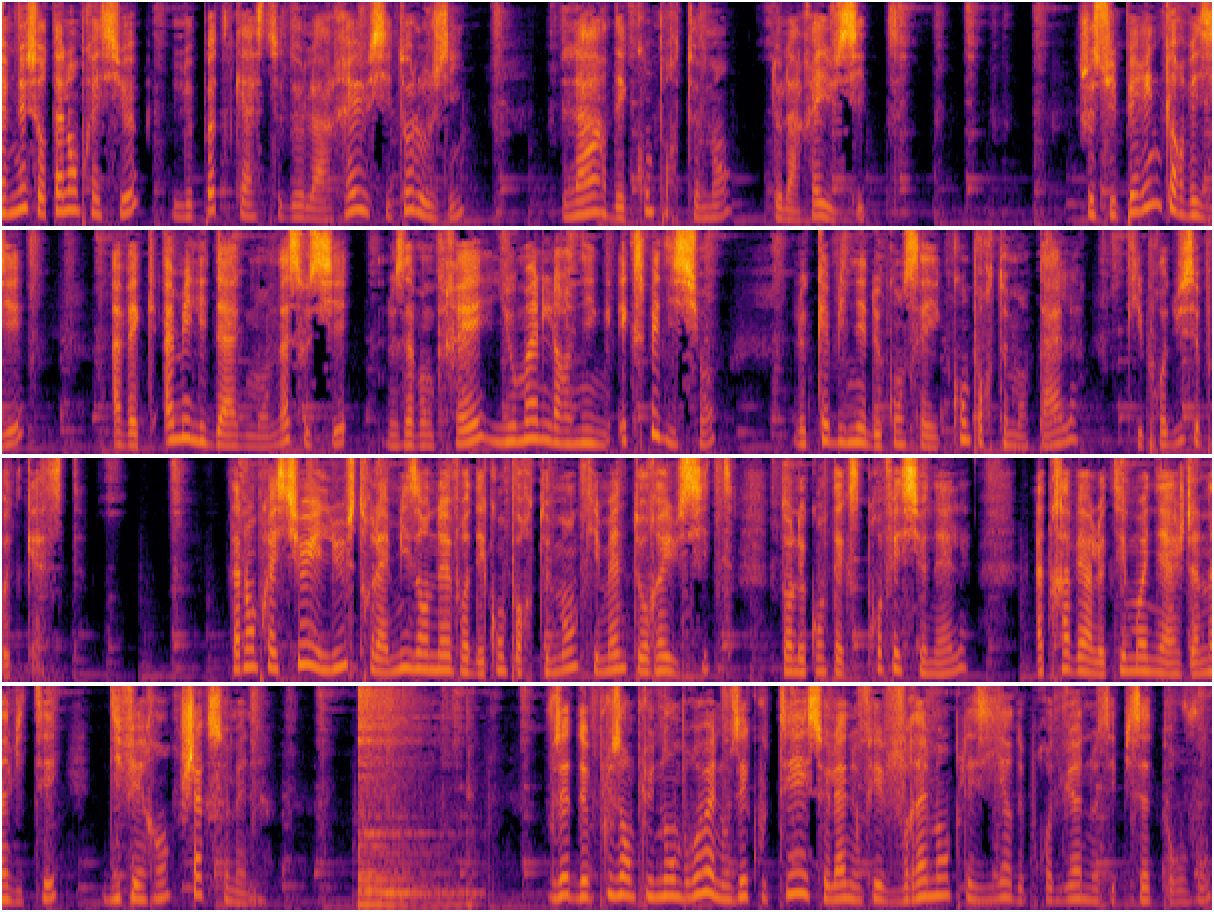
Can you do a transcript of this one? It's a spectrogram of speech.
Bienvenue sur Talent Précieux, le podcast de la réussitologie, l'art des comportements de la réussite. Je suis Perrine Corvézier. Avec Amélie Dag, mon associée, nous avons créé Human Learning Expedition, le cabinet de conseil comportemental qui produit ce podcast. Talent précieux illustre la mise en œuvre des comportements qui mènent aux réussites dans le contexte professionnel à travers le témoignage d'un invité différent chaque semaine. Vous êtes de plus en plus nombreux à nous écouter et cela nous fait vraiment plaisir de produire nos épisodes pour vous.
